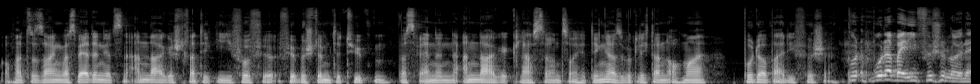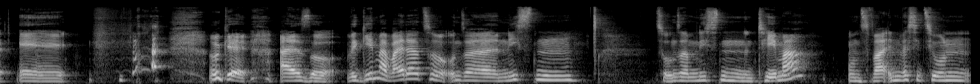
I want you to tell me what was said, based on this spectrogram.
auch mal zu sagen, was wäre denn jetzt eine Anlagestrategie für, für, für bestimmte Typen? Was wäre eine Anlageklasse und solche Dinge? Also wirklich dann auch mal Butter bei die Fische. Butter bei die Fische, Leute. Äh. Okay, also, wir gehen mal weiter zu unserer nächsten, zu unserem nächsten Thema. Und zwar Investitionen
